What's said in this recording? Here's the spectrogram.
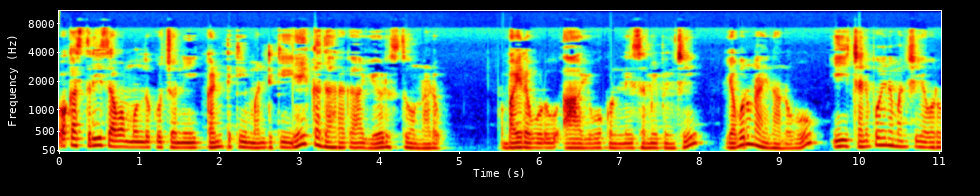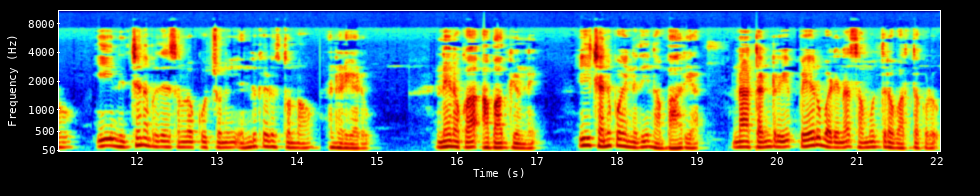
ఒక స్త్రీ శవం ముందు కూర్చొని కంటికి మంటికి ఏకధారగా ఏడుస్తూ ఉన్నాడు. భైరవుడు ఆ యువకుణ్ణి సమీపించి ఎవరు నాయనా నువ్వు? ఈ చనిపోయిన మనిషి ఎవరు? ఈ నిర్జన ప్రదేశంలో కూర్చుని ఎందుకు ఏడుస్తున్నావు? అని అడిగాడు. నేనొక అభాగ్యుణ్ణి. ఈ చనిపోయినది నా భార్య. నా తండ్రి పేరుబడిన సముద్ర వర్తకుడు.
